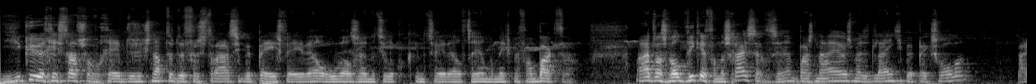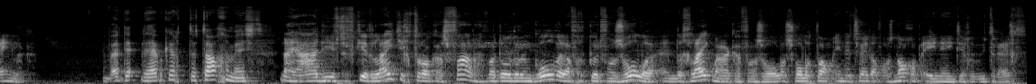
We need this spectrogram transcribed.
hier kun je geen straf voor geven. Dus ik snapte de frustratie bij PSV wel, hoewel ze natuurlijk ook in de tweede helft helemaal niks meer van bakten. Maar het was wel het weekend van de scheidsrechters, hè. Bas Nijhuis met het lijntje bij Pek Zwolle. Pijnlijk. Dat heb ik echt totaal gemist. Nou ja, die heeft het verkeerde lijntje getrokken als VAR. Waardoor er een goal werd afgekeurd van Zwolle. En de gelijkmaker van Zwolle. Zwolle kwam in de tweede helft alsnog op 1-1 tegen Utrecht.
